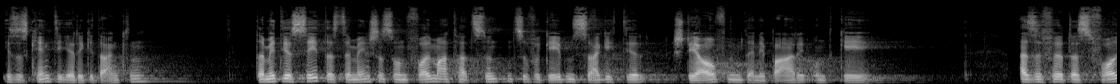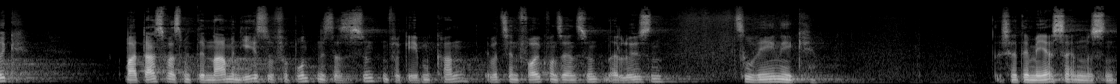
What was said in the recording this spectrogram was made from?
Jesus kennt ihre Gedanken. Damit ihr seht, dass der Menschensohn Vollmacht hat, Sünden zu vergeben, sage ich dir, steh auf, nimm deine Bahre und geh. Also für das Volk war das, was mit dem Namen Jesu verbunden ist, dass es Sünden vergeben kann, er wird sein Volk von seinen Sünden erlösen, zu wenig. Das hätte mehr sein müssen.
